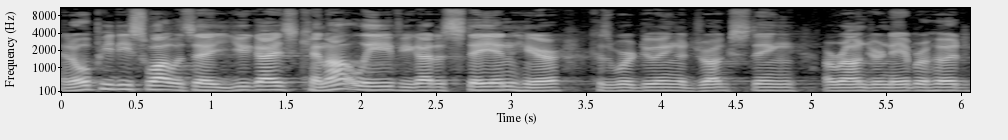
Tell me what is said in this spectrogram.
And OPD SWAT would say, You guys cannot leave. You got to stay in here because we're doing a drug sting around your neighborhood.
